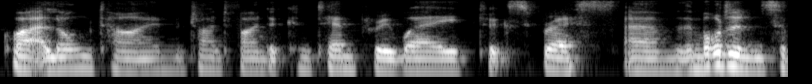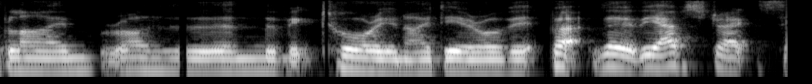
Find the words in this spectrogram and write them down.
quite a long time and trying to find a contemporary way to express um, the modern sublime rather than the Victorian idea of it. But the, the abstracts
